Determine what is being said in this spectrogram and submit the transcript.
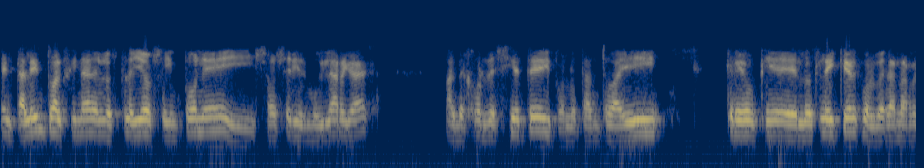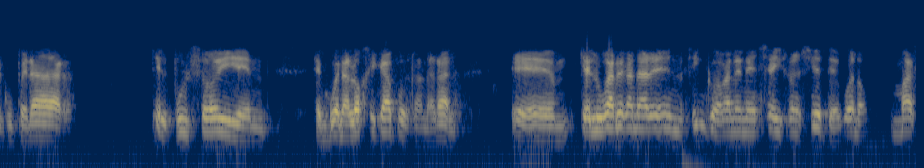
el talento al final en los playoffs se impone y son series muy largas al mejor de siete y por lo tanto ahí creo que los Lakers volverán a recuperar el pulso y en, en buena lógica pues ganarán. Eh, que en lugar de ganar en cinco ganen en seis o en siete, bueno, más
